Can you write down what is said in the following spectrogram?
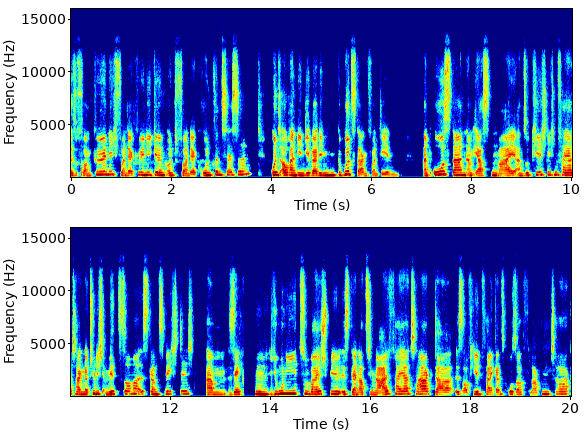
also vom König, von der Königin und von der Kronprinzessin und auch an den jeweiligen Geburtstagen von denen. An Ostern, am 1. Mai, an so kirchlichen Feiertagen. Natürlich Mitsommer ist ganz wichtig. Am 6. Juni zum Beispiel ist der Nationalfeiertag. Da ist auf jeden Fall ein ganz großer Flaggentag.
